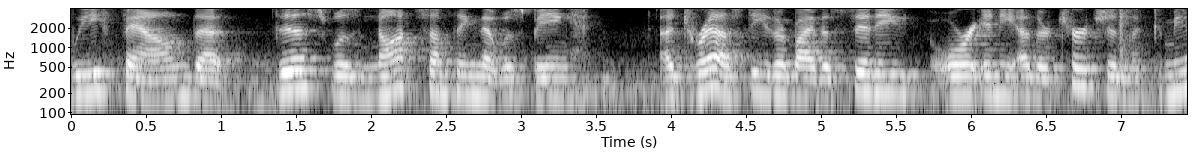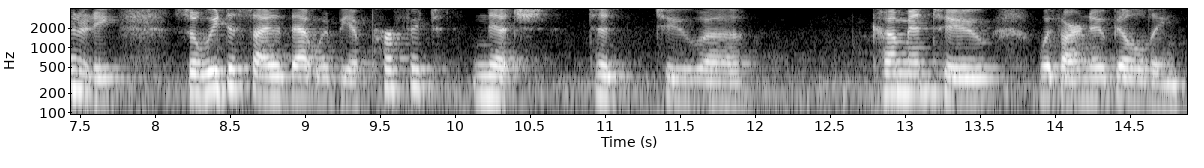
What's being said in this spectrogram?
we found that this was not something that was being addressed either by the city or any other church in the community. So we decided that would be a perfect niche to, to uh, come into with our new building.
